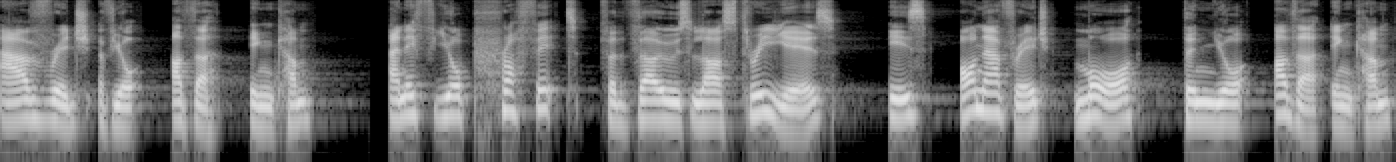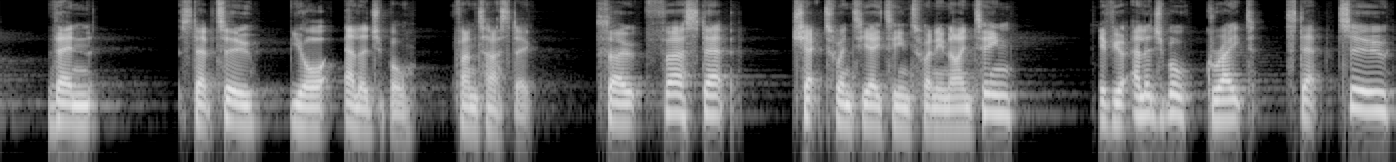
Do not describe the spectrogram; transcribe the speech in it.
average of your other income. And if your profit for those last three years is on average more than your other income, then step two, you're eligible. Fantastic. So, first step, check 2018 2019. If you're eligible, great. Step two,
